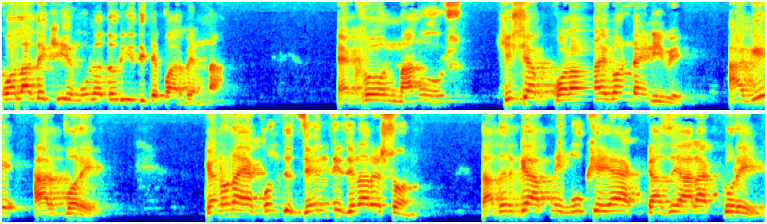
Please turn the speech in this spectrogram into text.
কলা দেখিয়ে মূলা দরিয়ে দিতে পারবেন না। এখন মানুষ হিসাব কড়াই গন্ডায় নিবে, আগে আর পরে। কেননা এখন যে জেনজি জেনারেশন তাদেরকে আপনি মুখে এক কাজে আর করে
